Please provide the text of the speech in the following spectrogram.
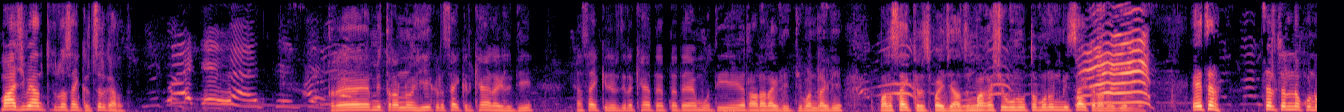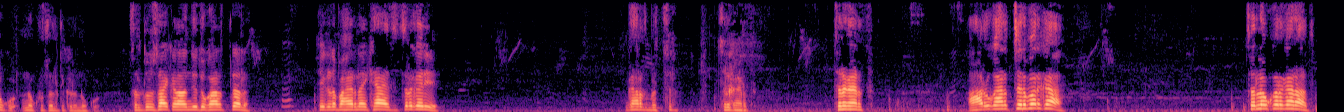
माझी मी आणतो तुला सायकल. चल घरात. तर मित्रांनो ही इकडे सायकल खेळायला लागली ती. ह्या सायकलीवर तिला खेळता येत नाही त्यामुळे ती राडा लागली. ती म्हणू लागली मला सायकलच पाहिजे. अजून मागाशी ऊन होतं म्हणून मी सायकल आणायला गेलो नाही. ए चल चल चल नको नको नको चल तिकडे नको. चल तुला सायकल आणून देतो घरात चल. इकडे बाहेर नाही खेळायचं. चल घरी. घरात बस चल. चल घरात. चल घरात. आरू घरात चल बरं का. चल लवकर घरात.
